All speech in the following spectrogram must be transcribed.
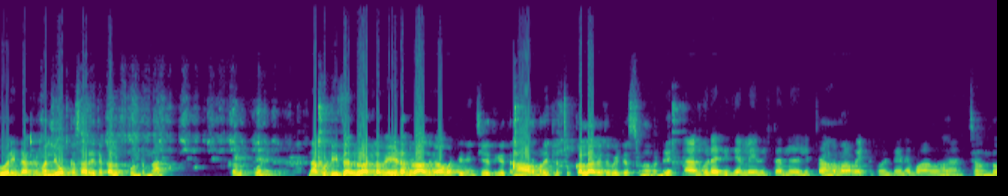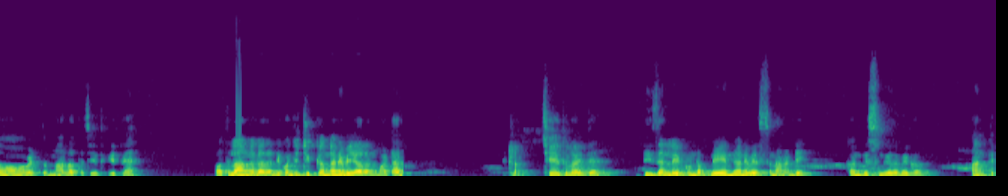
గోరింటాకుని మళ్ళీ ఒక్కసారి అయితే కలుపుకుంటున్నా. కలుపుకొని నాకు డిజైన్లు అట్లా వేయడం రాదు కాబట్టి నేను చేతికి అయితే నార్మల్ ఇట్లా చుక్కల్లాగా అయితే పెట్టేస్తున్నానండి. నాకు కూడా డిజైన్ లేదు ఇష్టం లేదు చందమామ పెట్టుకుంటేనే బాగుంది చందమామ పెడుతున్నా లత చేతికి అయితే. పతలాంగా కదండి కొంచెం చిక్కంగానే వేయాలన్నమాట. ఇట్లా చేతిలో అయితే డిజైన్ లేకుండా ప్లెయిన్ గానే వేస్తున్నానండి. కనిపిస్తుంది కదా మీకు? అంతే.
